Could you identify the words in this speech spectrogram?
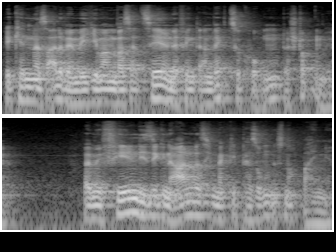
wir kennen das alle, wenn wir jemandem was erzählen, der fängt an wegzugucken, da stoppen wir. Weil mir fehlen die Signale, dass ich merke, die Person ist noch bei mir.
